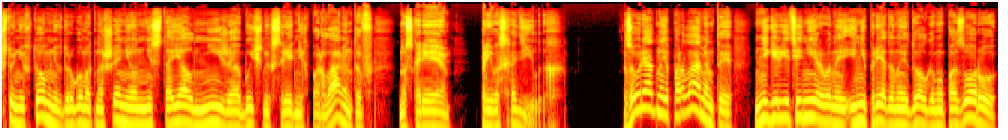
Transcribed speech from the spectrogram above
что ни в том, ни в другом отношении он не стоял ниже обычных средних парламентов, но скорее превосходил их. Заурядные парламенты, не гильотинированные и не преданные долгому позору,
